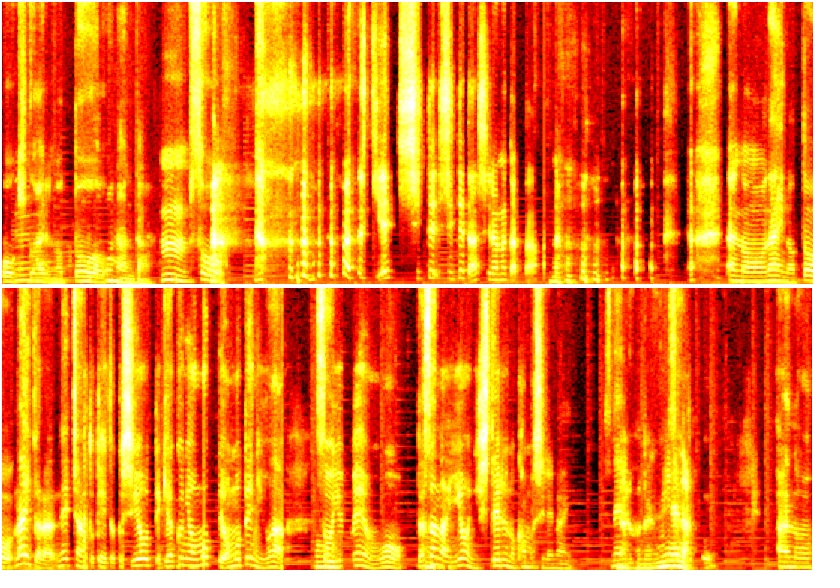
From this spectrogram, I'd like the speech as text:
大きくあるのと、そうなんだ。うん、そう。知って知ってた？知らなかった。あのないのとないからねちゃんと計画しようって逆に思って表にはそういう面を出さないようにしてるのかもしれないですね。なるほど見えない。あの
